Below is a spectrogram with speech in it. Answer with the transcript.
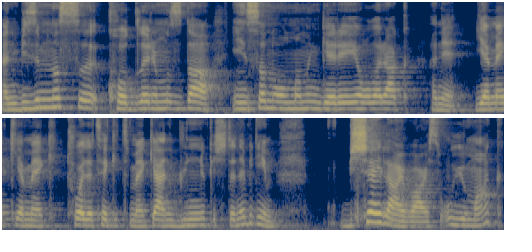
Hani bizim nasıl kodlarımızda insan olmanın gereği olarak hani yemek yemek, tuvalete gitmek yani günlük işte ne bileyim bir şeyler varsa uyumak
